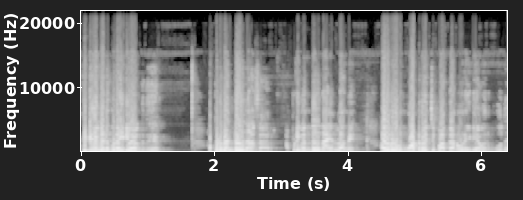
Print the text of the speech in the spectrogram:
திடீர்னு எனக்கு ஒரு ஐடியா வந்தது. அப்படி வந்தது தான் சார். அப்படி வந்தது தான் எல்லாமே. அதில் ஒரு மோட்டர் வச்சு பார்த்தான்னு ஒரு ஐடியா வரும்போது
